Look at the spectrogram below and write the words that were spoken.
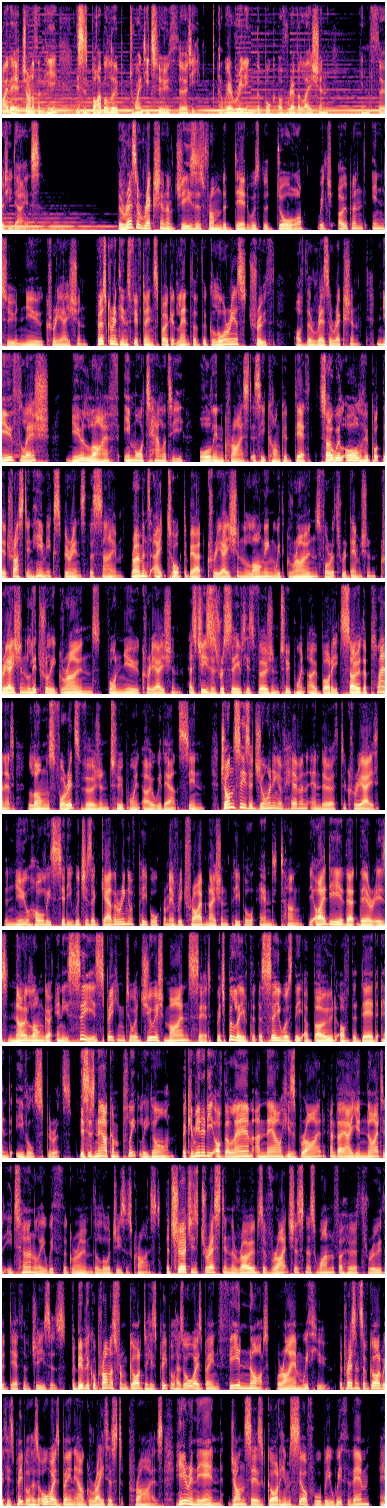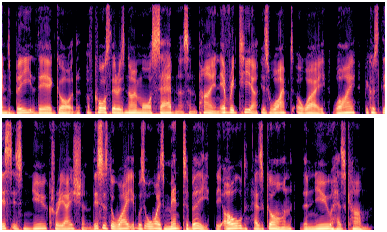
Hi there, Jonathan here. This is Bibleloop 2230, and we're reading the book of Revelation in 30 days. The resurrection of Jesus from the dead was the door which opened into new creation. 1 Corinthians 15 spoke at length of the glorious truth of the resurrection. New flesh, new life, immortality, all in Christ as he conquered death. So will all who put their trust in him experience the same. Romans 8 talked about creation longing with groans for its redemption. Creation literally groans for new creation. As Jesus received his version 2.0 body, so the planet longs for its version 2.0 without sin. John sees a joining of heaven and earth to create the new holy city, which is a gathering of people from every tribe, nation, people, and tongue. The idea that there is no longer any sea is speaking to a Jewish mindset which believed that the sea was the abode of the dead and evil spirits. This is now completely gone. The community of the Lamb are now his bride, and they are united eternally with the groom, the Lord Jesus Christ. The church is dressed in the robes of righteousness won for her through the death of Jesus. The biblical promise from God to his people has always been Fear not, for I am with you. The presence of God with his people has always been our greatest prize. Here in the end, John says God himself will be with them and be their God. Of course, there is no more sadness and pain. Every tear is wiped away. Why? Because this is new creation. This is the way it was always meant to be. The old has gone, the new has come.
